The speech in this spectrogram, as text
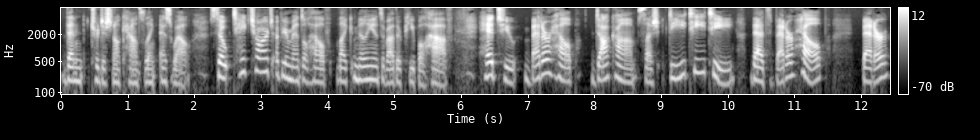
than traditional counseling as well. So take charge of your mental health like millions of other people have. Head to betterhelp.com slash DTT. That's betterhelp, better,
